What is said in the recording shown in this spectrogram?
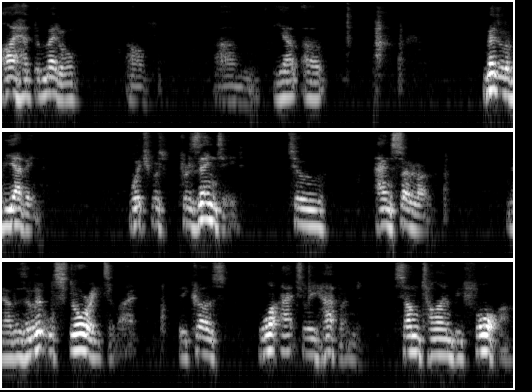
I had the medal of um, yeah, uh, Medal of Yavin, which was presented to Han Solo. Now there's a little story to that because what actually happened sometime before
